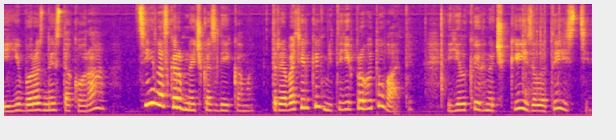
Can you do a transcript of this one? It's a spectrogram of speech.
Її борозниста кора ціла скарбничка з ліками. Треба тільки вміти їх приготувати. Гілки гнучки й золотисті.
